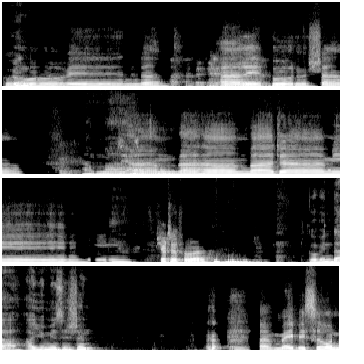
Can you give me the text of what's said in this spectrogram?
Govinda Govinda Hari Purusha Jambam Bhajami. Beautiful. Govinda, are you a musician? Uh, maybe soon.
